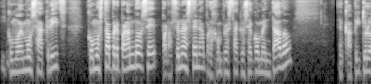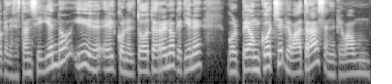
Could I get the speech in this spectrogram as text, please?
y cómo vemos a Chris, cómo está preparándose para hacer una escena, por ejemplo, esta que os he comentado, el capítulo que les están siguiendo y él con el todoterreno que tiene golpea un coche que va atrás en el que va un,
